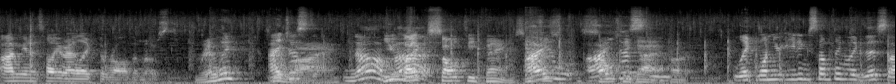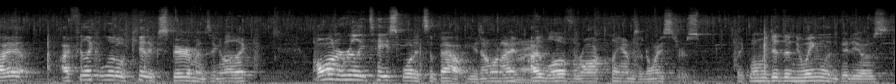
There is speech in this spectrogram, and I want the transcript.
I'm gonna tell you, I like the raw the most. Really? I You just lie. no. I'm You not. like salty things. You're I- just a I salty just- guy like when you're eating something like this, I I feel like a little kid experimenting. I like I want to really taste what it's about, you know. And I I love raw clams and oysters. Like when we did the New England videos,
